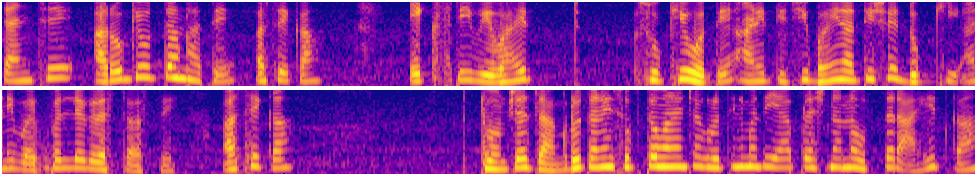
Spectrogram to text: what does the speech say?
त्यांचे आरोग्य उत्तम राहते असे का? एक स्त्री विवाहित सुखी होते आणि तिची बहीण अतिशय दुःखी आणि वैफल्यग्रस्त असते. असे का? तुमच्या जागृत आणि सुप्त मनाच्या कृतींमध्ये या प्रश्नांना उत्तर आहेत का?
